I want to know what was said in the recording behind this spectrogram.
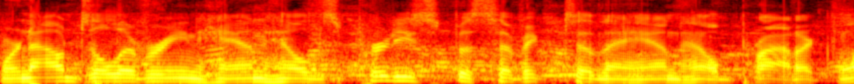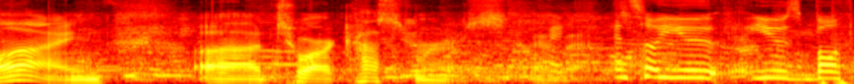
we're now delivering handhelds pretty specific to the handheld product line uh, to our customers. Okay. And so you use both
